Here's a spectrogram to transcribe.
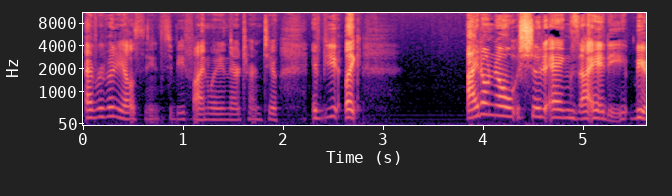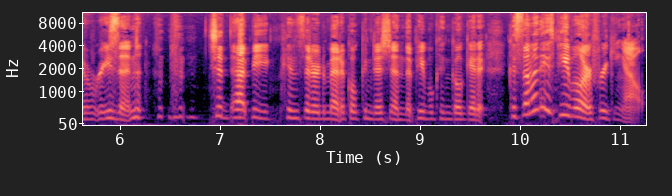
everybody else needs to be fine waiting their turn too. If you like, I don't know. Should anxiety be a reason? should that be considered a medical condition that people can go get it? Because some of these people are freaking out.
